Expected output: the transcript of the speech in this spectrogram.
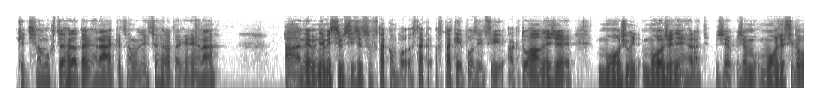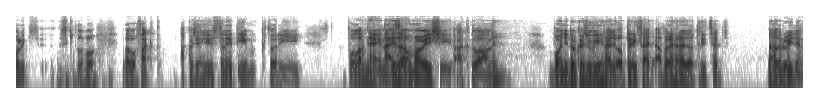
keď sa mu chce hrať, tak hrá, keď sa mu nechce hrať, tak nehrá. A ne, nemyslím si, že sú v, takom, v, tak, v takej pozícii aktuálne, že môžu, môže nehrať. Že, že môže si dovoliť, lebo, lebo fakt, akože Houston je tým, ktorý podľa mňa je najzaujímavejší aktuálne, bo oni dokážu vyhrať o 30 a prehrať o 30 na druhý deň.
